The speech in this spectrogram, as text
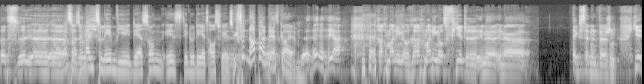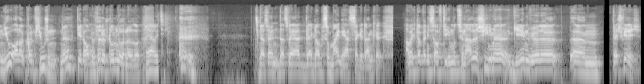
Das, äh, äh, Du hast doch so lange zu leben, wie der Song ist, den du dir jetzt auswählst. Ich finde Napalm, der ist geil. ja. Rachmaninoff, Rachmaninos vierte in der, in der Extended Version. Hier New Order Confusion, ne? Geht auch eine Viertelstunde oder so. Ja, richtig. Das wäre, das wär, wär, glaube ich, so mein erster Gedanke. Aber ich glaube, wenn ich so auf die emotionale Schiene gehen würde, ähm, wäre schwierig.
